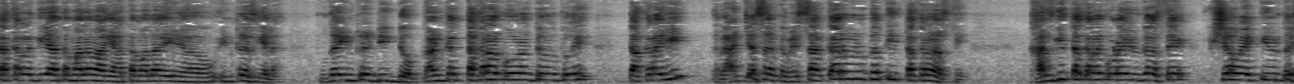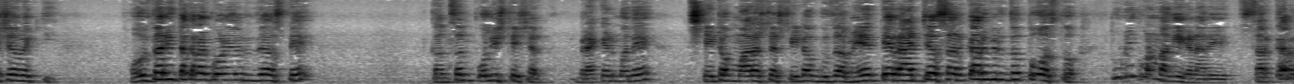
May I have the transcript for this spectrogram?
तक्रार केली आता मला मागे आता मला इंटरेस्ट गेला. तुझा इंटरेस्ट डिग देऊ कारण का तक्रार कोण होतोय तक्रारी राज्य सरकार म्हणजे सरकार विरुद्ध ती तक्रार असते. खासगी तक्रार कोणाविरुद्ध असते? क्ष व्यक्ती विरुद्ध श व्यक्ती. फौजदारी तक्रार कोणाविरुद्ध असते? Concern police station. ब्रॅकेटमध्ये state of Maharashtra state of Gujarat हे ते राज्य सरकार विरुद्ध तो असतो. तुम्ही कोण मागे घेणार आहे? सरकार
